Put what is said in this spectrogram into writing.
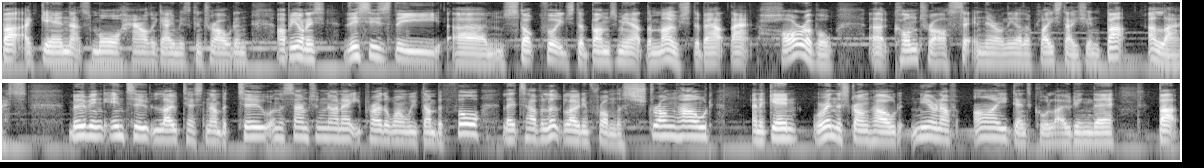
but again, that's more how the game is controlled. And I'll be honest, this is the um, stock footage that bums me out the most about that horrible uh, contrast sitting there on the other PlayStation. But alas, Moving into load test number two on the Samsung 980 Pro, the one we've done before. Let's have a look loading from the Stronghold. And again, we're in the Stronghold, near enough identical loading there. But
